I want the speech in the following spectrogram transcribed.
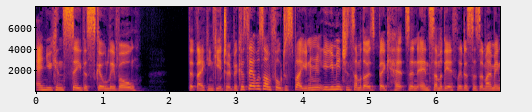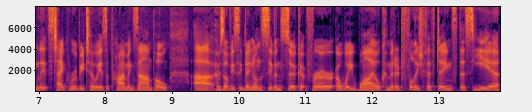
and you can see the skill level that they can get to because that was on full display. You, you mentioned some of those big hits and, and some of the athleticism. I mean, let's take Ruby Tui as a prime example, uh, who's obviously been on the Sevens circuit for a wee while, committed fully 15s this year,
